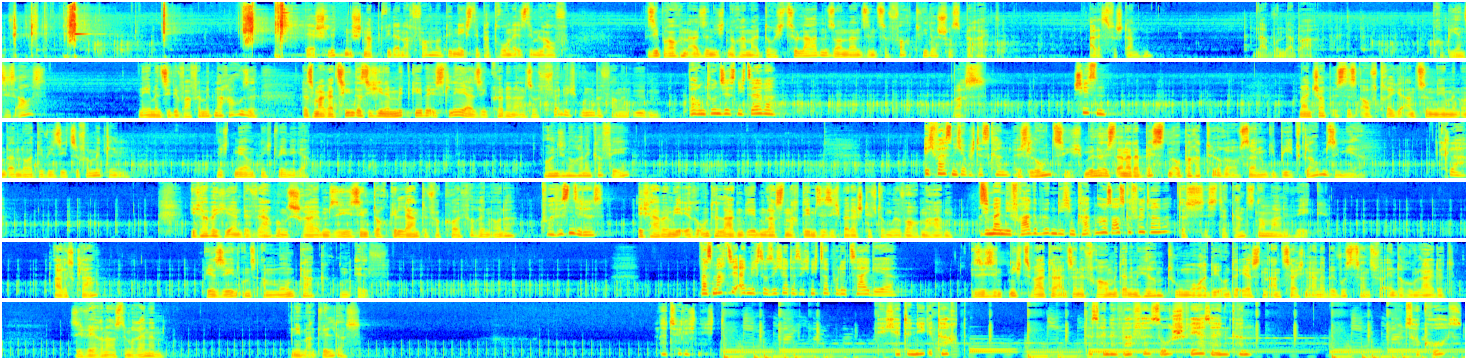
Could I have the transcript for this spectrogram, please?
Der Schlitten schnappt wieder nach vorn und die nächste Patrone ist im Lauf. Sie brauchen also nicht noch einmal durchzuladen, sondern sind sofort wieder schussbereit. Alles verstanden? Na wunderbar. Probieren Sie es aus. Nehmen Sie die Waffe mit nach Hause. Das Magazin, das ich Ihnen mitgebe, ist leer. Sie können also völlig unbefangen üben. Warum tun Sie es nicht selber? Was? Schießen. Mein Job ist es, Aufträge anzunehmen und an Leute wie Sie zu vermitteln. Nicht mehr und nicht weniger. Wollen Sie noch einen Kaffee? Ich weiß nicht, ob ich das kann. Es lohnt sich. Müller ist einer der besten Operateure auf seinem Gebiet. Glauben Sie mir. Klar. Ich habe hier ein Bewerbungsschreiben. Sie sind doch gelernte Verkäuferin, oder? Woher wissen Sie das? Ich habe mir Ihre Unterlagen geben lassen, nachdem Sie sich bei der Stiftung beworben haben. Sie meinen die Fragebögen, die ich im Krankenhaus ausgefüllt habe? Das ist der ganz normale Weg. Alles klar? Wir sehen uns am Montag um elf. Was macht Sie eigentlich so sicher, dass ich nicht zur Polizei gehe? Sie sind nichts weiter als eine Frau mit einem Hirntumor, die unter ersten Anzeichen einer Bewusstseinsveränderung leidet. Sie wären aus dem Rennen. Niemand will das. Natürlich nicht. Ich hätte nie gedacht, dass eine Waffe so schwer sein kann. Und so groß.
